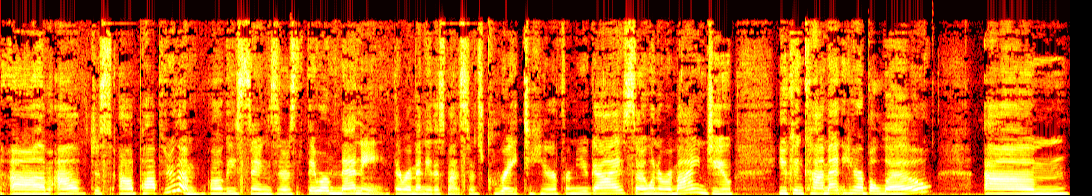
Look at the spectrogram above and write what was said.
um, I'll just I'll pop through them. All these things. There's there were many. There were many this month. So it's great to hear from you guys. So I want to remind you, you can comment here below. Um,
